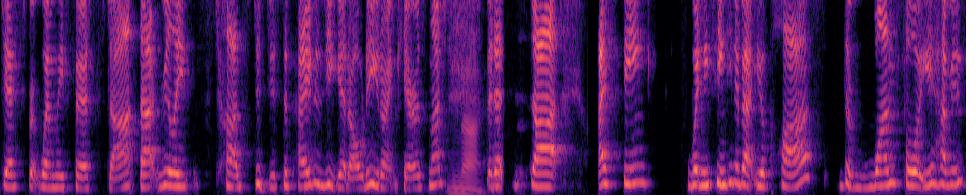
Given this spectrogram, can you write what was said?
desperate when we first start that really starts to dissipate as you get older you don't care as much No. But at the start, I think when you're thinking about your class, the one thought you have is,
